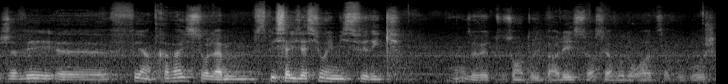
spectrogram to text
j'avais euh, fait un travail sur la spécialisation hémisphérique. Vous avez tous entendu parler sur cerveau droit, cerveau gauche,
